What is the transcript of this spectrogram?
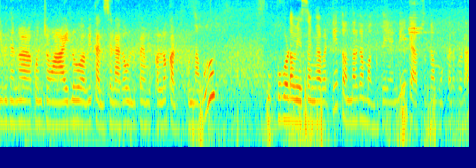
ఈ విధంగా కొంచెం ఆయిల్ అవి కలిసేలాగా ఉల్లిపాయ ముక్కల్లో కలుపుకుందాము. ఉప్పు కూడా వేసాం కాబట్టి తొందరగా మగ్గుతాయండి క్యాప్సికమ్ ముక్కలు కూడా.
